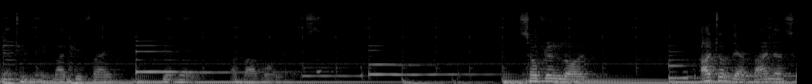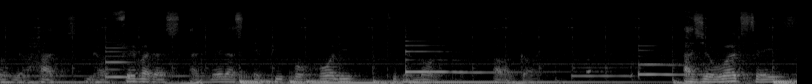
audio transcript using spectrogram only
that we may magnify your name above all else. Sovereign Lord, out of the abundance of your heart, you have favored us and made us a people holy to the Lord our God. As your word says,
